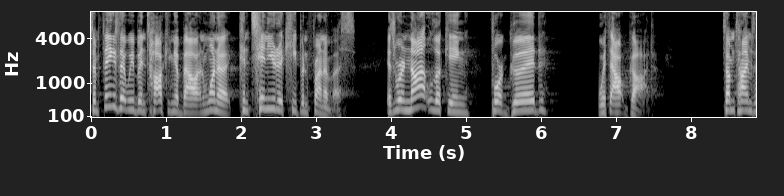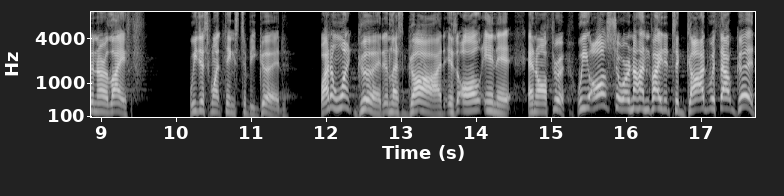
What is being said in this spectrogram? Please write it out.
Some things that we've been talking about and want to continue to keep in front of us is we're not looking for good without God. Sometimes in our life, we just want things to be good. Well, I don't want good unless God is all in it and all through it. We also are not invited to God without good.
